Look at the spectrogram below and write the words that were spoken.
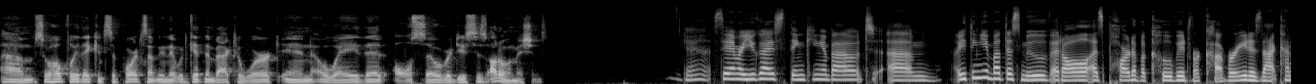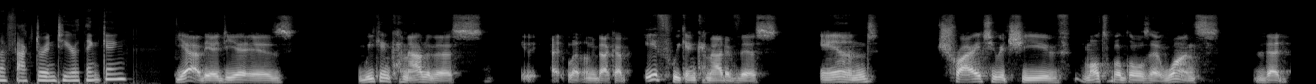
Um, so hopefully they can support something that would get them back to work in a way that also reduces auto emissions. Yeah. Sam, are you guys thinking about, um, are you thinking about this move at all as part of a COVID recovery? Does that kind of factor into your thinking? Yeah. The idea is we can come out of this. Let, let me back up. If we can come out of this and try to achieve multiple goals at once, that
